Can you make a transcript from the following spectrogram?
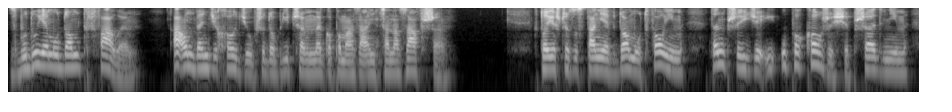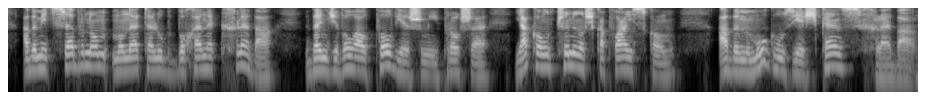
Zbuduję mu dom trwały a on będzie chodził przed obliczem mego pomazańca na zawsze. Kto jeszcze zostanie w domu Twoim, ten przyjdzie i upokorzy się przed nim, aby mieć srebrną monetę lub bochenek chleba. Będzie wołał: Powierz mi, proszę, jaką czynność kapłańską, abym mógł zjeść kęs chleba.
